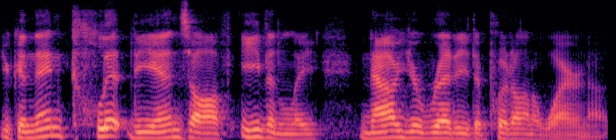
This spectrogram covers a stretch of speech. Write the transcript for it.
you can then clip the ends off evenly. Now you're ready to put on a wire nut.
